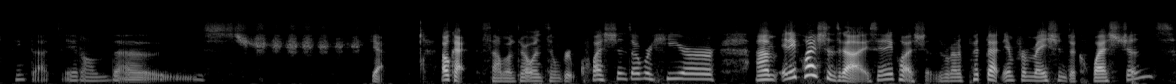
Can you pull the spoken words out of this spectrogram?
I think that's it on those. Yeah. Okay, so I'm going to throw in some group questions over here. Um, any questions, guys? Any questions? We're going to put that information to questions.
